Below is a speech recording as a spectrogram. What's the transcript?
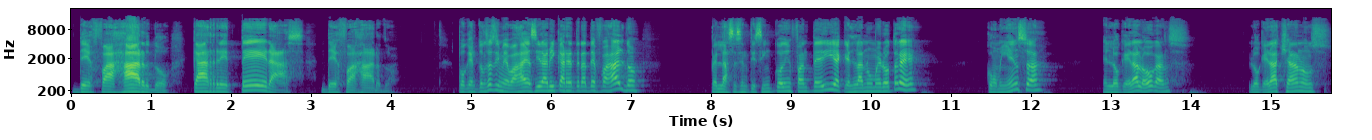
de Fajardo. Carreteras de Fajardo. Porque entonces si me vas a decir a mí carreteras de Fajardo, pues la 65 de Infantería, que es la número 3, comienza en lo que era Logans, lo que era Chanos,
